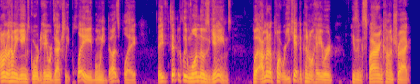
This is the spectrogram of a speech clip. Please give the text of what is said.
I don't know how many games Gordon Hayward's actually played, but when he does play, they've typically won those games. But I'm at a point where you can't depend on Hayward. He's an expiring contract.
